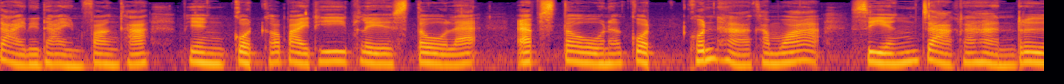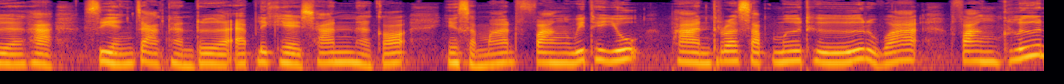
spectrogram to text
จ่ายใดๆคุณฟังคะ เพียงกดเข้าไปที่ Play Store และ App Store นะ กด ค้นหาคำว่า เสียงจากทหารเรือค่ะ เสียงจากทหารเรือแอปพลิเคชันค่ะก็ยังสามารถฟังวิทยุผ่านโทรศัพท์มือถือหรือว่าฟังคลื่น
